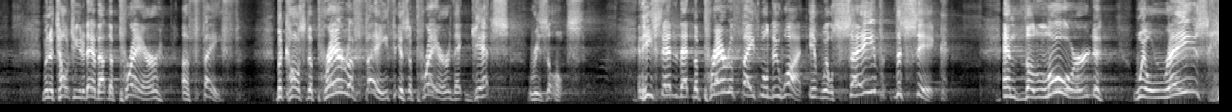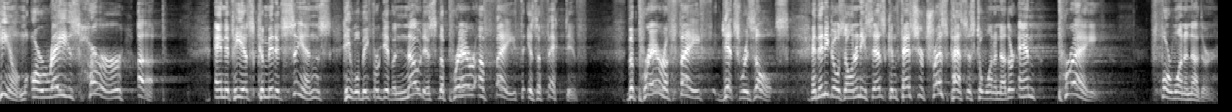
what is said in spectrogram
I'm going to talk to you today about the prayer of faith because the prayer of faith is a prayer that gets results. And he said that the prayer of faith will do what? It will save the sick, and the Lord will raise him or raise her up. And if he has committed sins, he will be forgiven. Notice the prayer of faith is effective. The prayer of faith gets results. And then he goes on and he says, Confess your trespasses to one another and pray for one another.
